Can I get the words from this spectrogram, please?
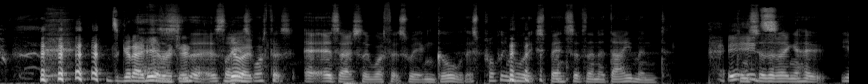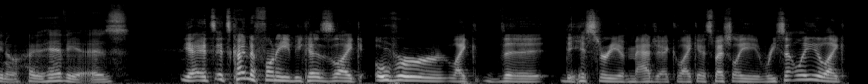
it's a good idea, It's, Richard. it's like Do it's it. worth its. It is actually worth its weight in gold. It's probably more expensive than a diamond, It- considering how you know how heavy it is. Yeah, it's it's kind of funny because like over like the the history of magic, like especially recently, like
